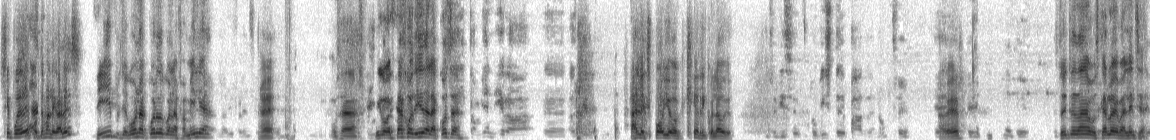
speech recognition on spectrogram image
¿Sí puede? ¿Por temas legales? Sí, pues llegó a un acuerdo con la familia. Eh. O sea, digo, está jodida la cosa. Alex Pollo, qué rico el audio. A ver. Estoy tratando de buscarlo de Valencia.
